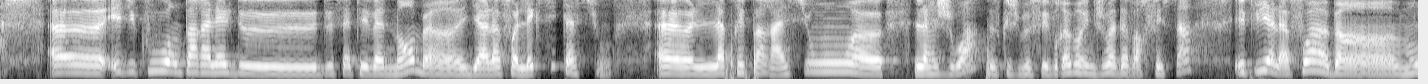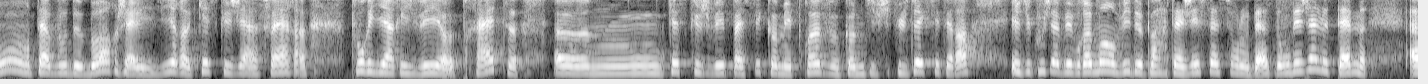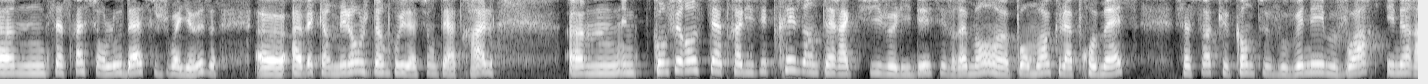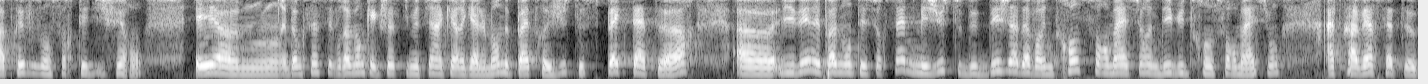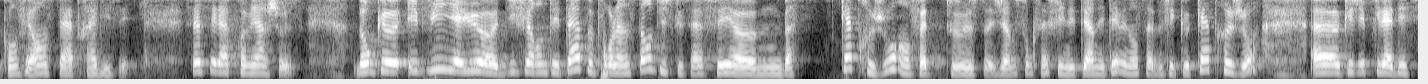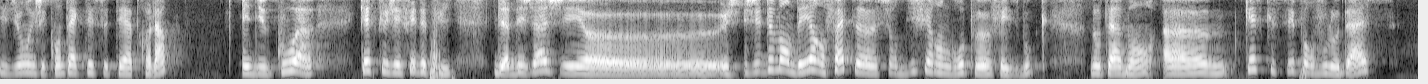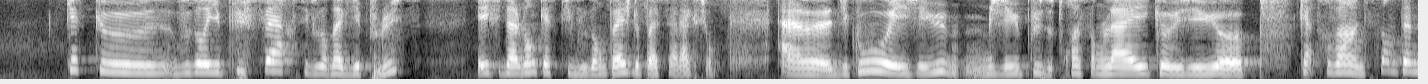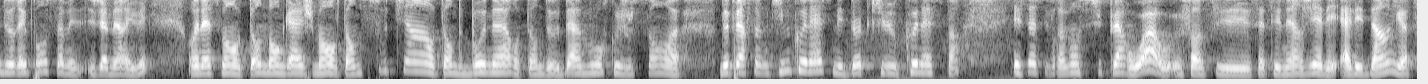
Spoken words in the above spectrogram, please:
Euh, et du coup, en parallèle de cet événement, ben il y a à la fois l'excitation, euh, la préparation, euh, la joie, parce que je me fais vraiment une joie d'avoir fait ça. Et puis à la fois, ben mon tableau de bord, j'allais dire, qu'est-ce que j'ai à faire pour y arriver prête, qu'est-ce que je vais passer comme épreuve, comme difficulté, etc. Et du coup, j'avais vraiment envie de partager ça sur l'audace. Donc déjà le thème, ça sera sur l'audace joyeuse, avec un mélange d'improvisation théâtrale. Euh, une conférence théâtralisée très interactive. L'idée, c'est vraiment euh, pour moi que la promesse, ça soit que quand vous venez me voir, une heure après, vous en sortez différent. Et euh, donc ça, c'est vraiment quelque chose qui me tient à cœur également, ne pas être juste spectateur. L'idée n'est pas de monter sur scène, mais juste de déjà d'avoir une transformation, un début de transformation à travers cette conférence théâtralisée. Ça, c'est la première chose. Donc, euh, et puis, il y a eu euh, différentes étapes pour l'instant, puisque ça fait euh, bah, quatre jours en fait. j'ai l'impression que ça fait une éternité, mais non, ça ne fait que quatre jours que j'ai pris la décision et que j'ai contacté ce théâtre-là. Et du coup, qu'est-ce que j'ai fait depuis? Eh Bien déjà, j'ai j'ai demandé en fait sur différents groupes Facebook, notamment, qu'est-ce que c'est pour vous l'audace? Qu'est-ce que vous auriez pu faire si vous en aviez plus? Et finalement qu'est-ce qui vous empêche de passer à l'action? Euh, du coup, et j'ai eu j'ai eu plus de 300 likes, j'ai eu 80, euh, une centaine de réponses, ça m'est jamais arrivé. Honnêtement, autant d'engagement, autant de soutien, autant de bonheur, autant de d'amour que je sens euh, de personnes qui me connaissent, mais d'autres qui me connaissent pas. Et ça, c'est vraiment super waouh. Enfin, c'est cette énergie, elle est elle est dingue.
